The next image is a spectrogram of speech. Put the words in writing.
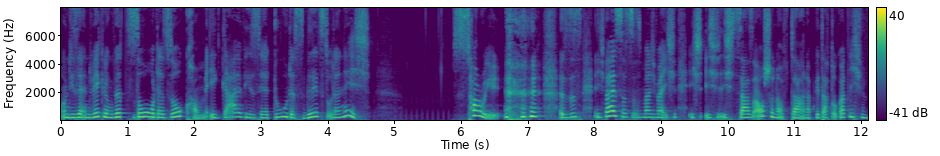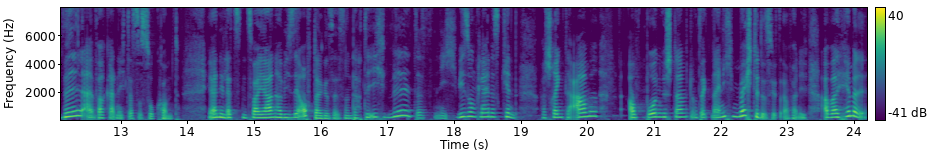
Und diese Entwicklung wird so oder so kommen, egal wie sehr du das willst oder nicht sorry. es ist, ich weiß, das ist manchmal, ich, ich, ich, ich saß auch schon oft da und habe gedacht, oh Gott, ich will einfach gerade nicht, dass es so kommt. Ja, in den letzten zwei Jahren habe ich sehr oft da gesessen und dachte, ich will das nicht. Wie so ein kleines Kind. Verschränkte Arme, auf den Boden gestampft und gesagt, nein, ich möchte das jetzt einfach nicht. Aber Himmel,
